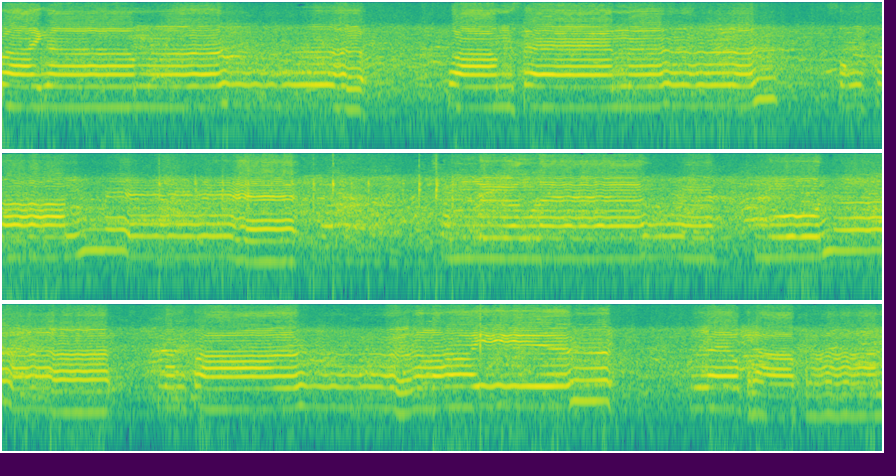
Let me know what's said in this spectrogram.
รายงาม ความแสนสงสารแม่ชำเลืองแลดูหน้าน้ำตาไหลแล้วกราบพราน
